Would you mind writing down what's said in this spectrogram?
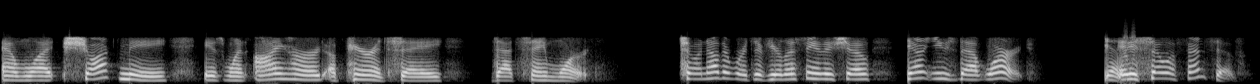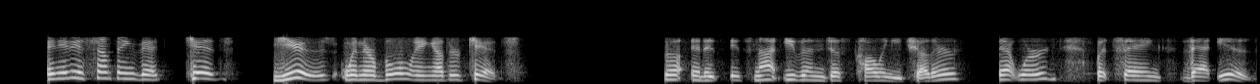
And what shocked me is when I heard a parent say that same word. So, in other words, if you're listening to the show, don't use that word. Yes. It is so offensive. And it is something that kids use when they're bullying other kids. Well, and it, it's not even just calling each other that word, but saying that is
